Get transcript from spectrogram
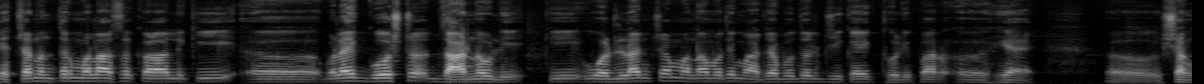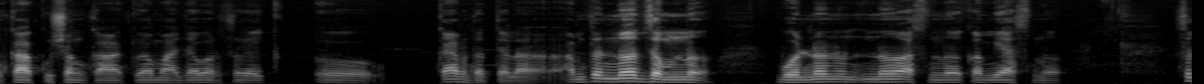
त्याच्यानंतर मला असं कळालं की मला एक गोष्ट जाणवली की वडिलांच्या मनामध्ये माझ्याबद्दल जी काही एक थोडीफार हे आहे शंका कुशंका किंवा माझ्यावरचं एक काय म्हणतात त्याला आमचं न जमणं बोलणं न असणं कमी असणं. सो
